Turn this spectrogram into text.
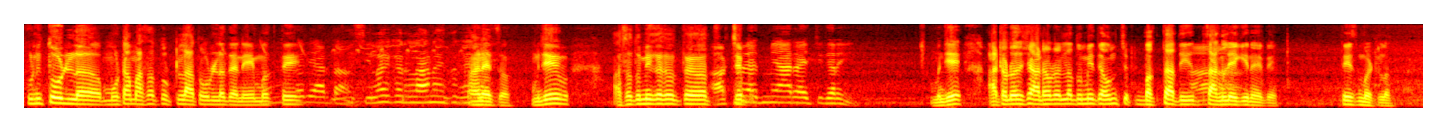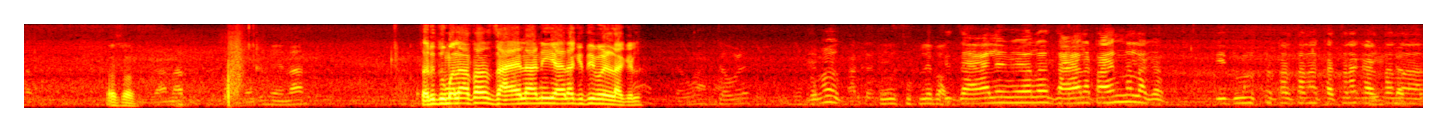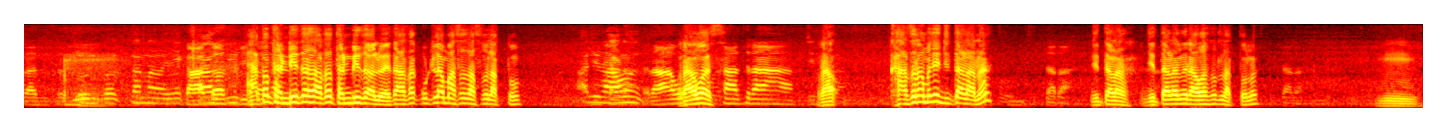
कुणी तोडलं मोठा मासा तुटला तोडलं त्याने मग ते? आणायचं म्हणजे असं तुम्ही कसं म्हणजे आठवड्याच्या आठवड्याला तुम्ही त्याहून चे- बघता ती चांगली आहे की नाही ते. तेच म्हटलं. असं. जाणार. बघून येणार. तरी तुम्हाला आता जायला आणि यायला किती वेळ लागेल? हे बघ ते सुकले बघ. ते जायला वेळेला जायला टाइम नाही लागत. ती दुरुस्त करताना कचरा करताना येऊन बघताना एक कागद तास दीड आता थंडीचा आता थंडी चालू आहे. तर आता कुठला मासा जास्त लागतो? रावण रावस. साजरा राव खाजरा म्हणजे जिताडा ना? जिताडा जिताडा आणि रावासच लागतो ना? हम्म.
